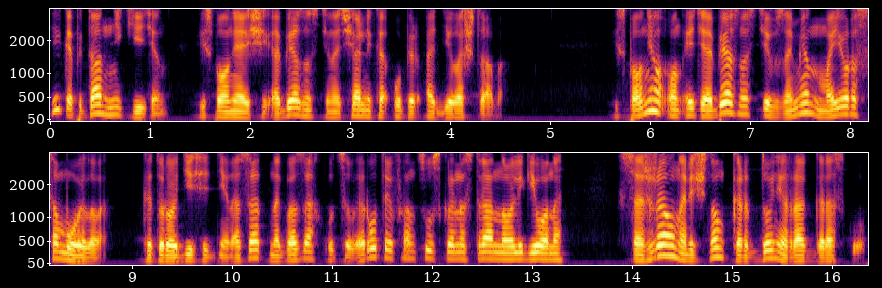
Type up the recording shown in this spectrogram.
и капитан Никитин, исполняющий обязанности начальника оперотдела штаба. Исполнял он эти обязанности взамен майора Самойлова, которого 10 дней назад на глазах у целой роты французского иностранного легиона сожрал на речном кордоне рак гороскоп.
